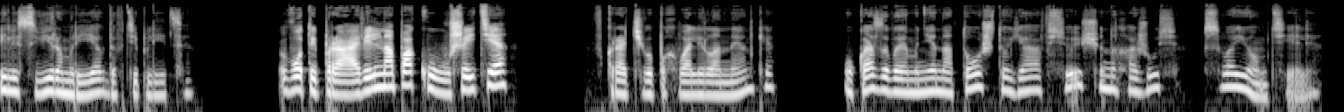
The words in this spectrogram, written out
или свиром ревда в теплице. «Вот и правильно, покушайте!» Вкратчиво похвалила Ненке, указывая мне на то, что я все еще нахожусь в своем теле.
